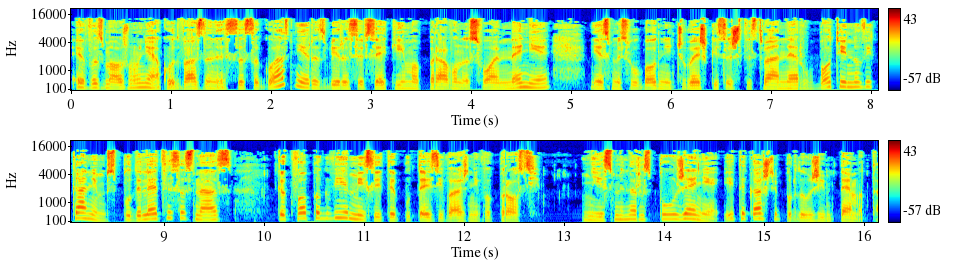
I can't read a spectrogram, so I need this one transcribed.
е възможно някои от вас да не са съгласни. Разбира се, всеки има право на свое мнение. Ние сме свободни човешки същества, а не роботи, но ви каним, споделете с нас какво пък вие мислите по тези важни въпроси. Ние сме на разположение и така ще продължим темата.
